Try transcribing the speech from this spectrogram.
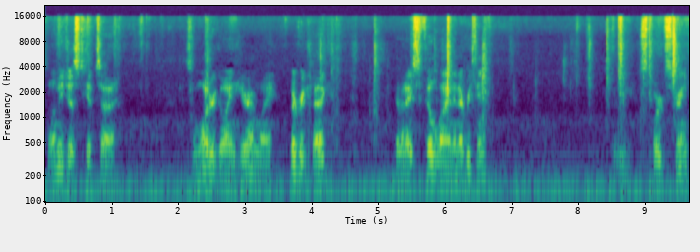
So let me just get uh, some water going here in my beverage bag. Have a nice fill line and everything. For the sports drink.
